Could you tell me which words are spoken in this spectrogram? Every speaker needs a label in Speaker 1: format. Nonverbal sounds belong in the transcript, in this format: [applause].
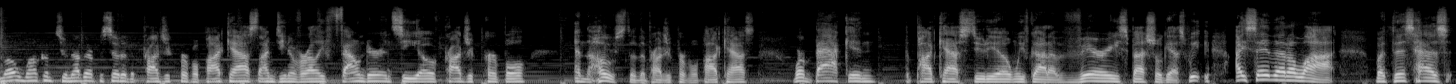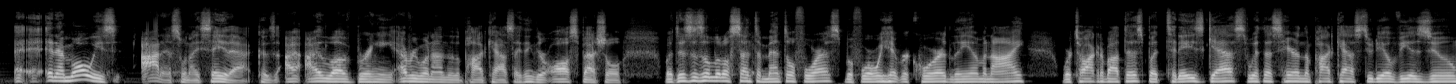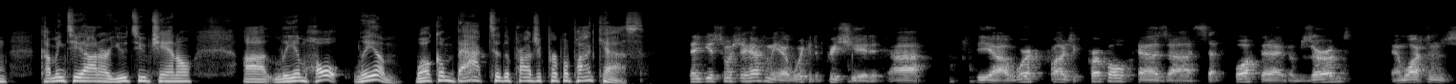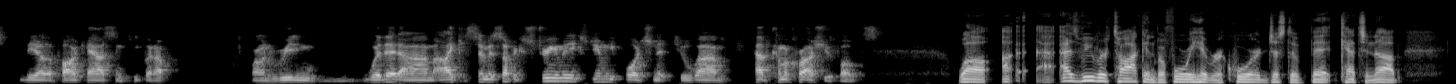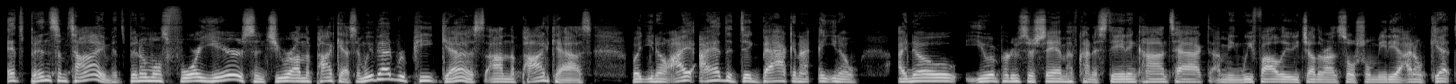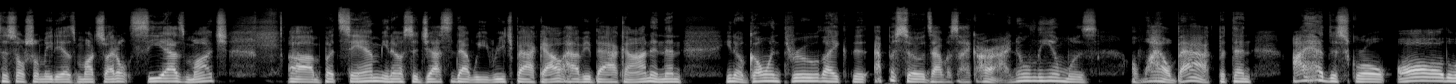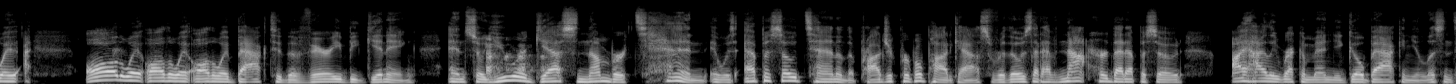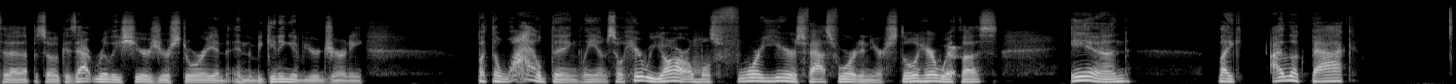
Speaker 1: Hello, and welcome to another episode of the Project Purple podcast. I'm Dino Verrelli, founder and CEO of Project Purple and the host of the Project Purple podcast. We're back in the podcast studio and we've got a very special guest. We I say that a lot, but this has and I'm always honest when I say that because I, I love bringing everyone onto the podcast. I think they're all special, but this is a little sentimental for us. Before we hit record, Liam and I we're talking about this. But today's guest with us here in the podcast studio via Zoom, coming to you on our YouTube channel, uh, Liam Holt. Liam, welcome back to the Project Purple podcast.
Speaker 2: Thank you so much for having me. I wicked appreciate it. Uh, the uh, work Project Purple has uh, set forth that I've observed and watching the other podcasts and keeping up on reading with it. Um, I consider myself extremely, extremely fortunate to um, have come across you folks.
Speaker 1: Well, uh, as we were talking before we hit record, just a bit catching up, it's been some time. It's been almost four years since you were on the podcast, and we've had repeat guests on the podcast. But you know, I I had to dig back, and I you know I know you and producer Sam have kind of stayed in contact. I mean, we follow each other on social media. I don't get to social media as much, so I don't see as much. Um, but Sam, you know, suggested that we reach back out, have you back on. And then, you know, going through like the episodes, I was like, all right, I know Liam was a while back, but then I had to scroll all the way. All the way, all the way, all the way back to the very beginning and so you were [laughs] guest number 10. It was episode 10 of the Project Purple podcast. For those that have not heard that episode, I highly recommend you go back and you listen to that episode because that really shares your story and in the beginning of your journey. But the wild thing, Liam, so here we are almost four years fast forward, and you're still here with us. And like, I look back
